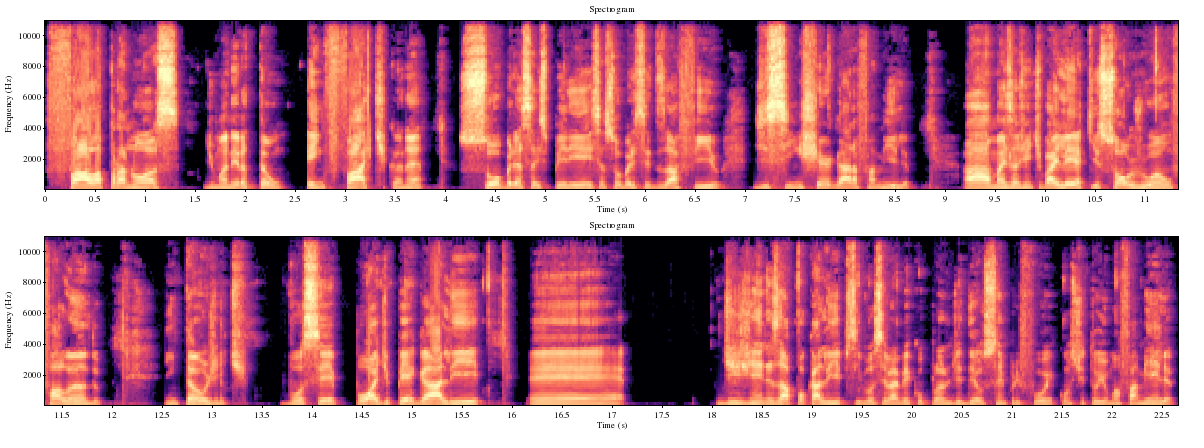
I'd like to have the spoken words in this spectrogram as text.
fala para nós de maneira tão enfática, né, sobre essa experiência, sobre esse desafio de se enxergar a família. Ah, mas a gente vai ler aqui só o João falando. Então, gente, Você pode pegar ali é, de Gênesis a Apocalipse você vai ver que o plano de Deus sempre foi constituir uma família.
